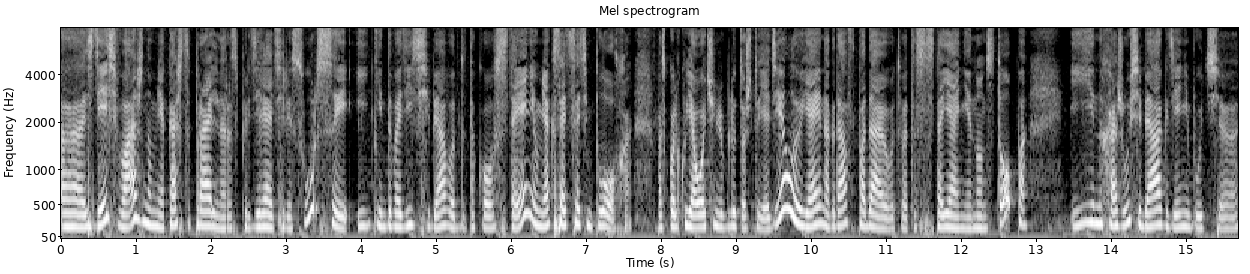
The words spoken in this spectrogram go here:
э, здесь важно, мне кажется, правильно распределять ресурсы и не доводить себя вот до такого состояния. У меня, кстати, с этим плохо, поскольку я очень люблю то, что я делаю, я иногда впадаю вот в это состояние нон-стопа и нахожу себя где-нибудь э,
